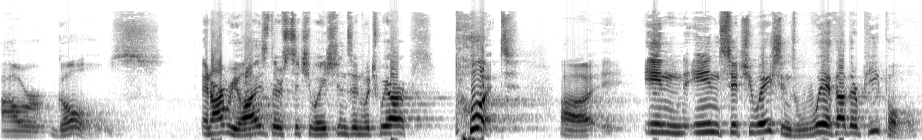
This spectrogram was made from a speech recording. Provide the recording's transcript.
our goals. And I realize there's situations in which we are put uh, in, in situations with other people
